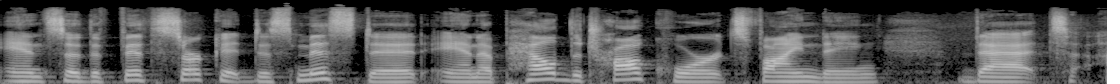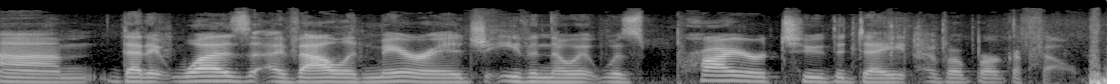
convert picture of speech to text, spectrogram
and so the Fifth Circuit dismissed it and upheld the trial court's finding that um, that it was a valid marriage, even though it was prior to the date of Obergefell.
